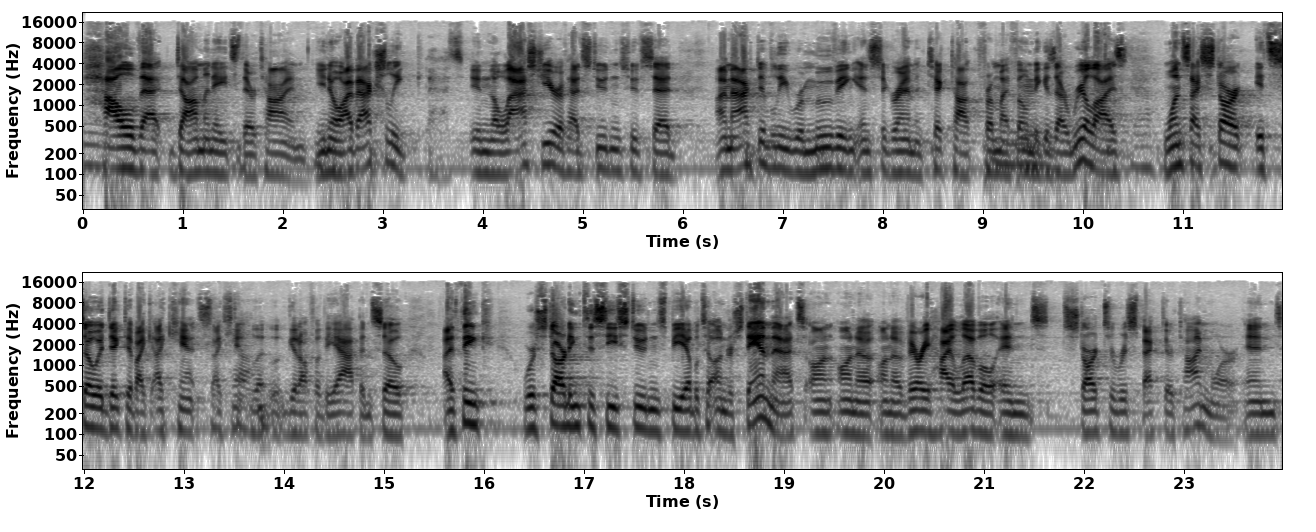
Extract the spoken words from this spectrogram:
how that dominates their time. You know, I've actually in the last year, I've had students who've said, I'm actively removing Instagram and TikTok from my phone because I realize once I start, it's so addictive. I, I can't, I can't let, get off of the app. And so I think we're starting to see students be able to understand that on, on, a, on a very high level and start to respect their time more. And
